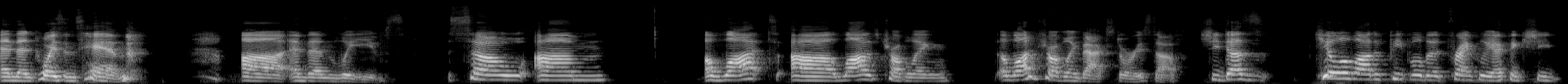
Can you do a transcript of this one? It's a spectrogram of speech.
and then poisons him, uh, and then leaves. So, um, a lot, a lot of troubling a lot of troubling backstory stuff. She does kill a lot of people that, frankly, I think she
